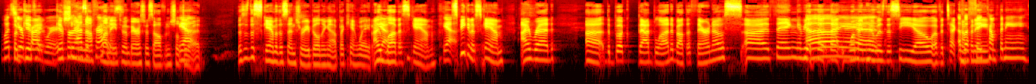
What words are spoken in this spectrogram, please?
What's So your give pride her, word? Give She her has a enough money to embarrass herself, and she'll Yeah. do it. This is the scam of the century building up. I can't wait. I Yeah. love a scam. Yeah. Speaking of scam, I read uh, the book Bad Blood about the Theranos uh, thing. Have you, the, that Oh, yeah, woman yeah. who was the CEO of a tech of company? a fake company?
